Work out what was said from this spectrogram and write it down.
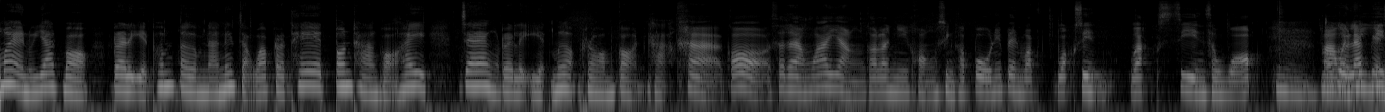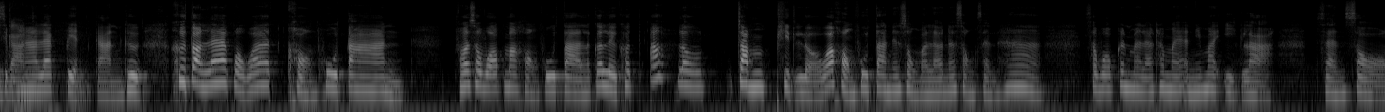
ไม่อนุญาตบอกรายละเอียดเพิ่มเติมนะ เนื่องจากว่าประเทศต้นทางขอให้แจ้งรายละเอียดเมื่อพร้อมก่อนค่ะ ค่ะ ก็แสดงว่าอย่างกรณีของสิงคโปร์นี่เป็นวัควัคซีนวัคซีนสวอปมาวันที่25 แลกเปลี่ยนกันคือ คือตอนแรกบอกว่าของภูตานเพราะสวอปมาของภูตานแล้วก็เลยเขาอ้าวเรา จำผิดเหรอว่าของภูตานเนี่ยส่งมาแล้วนะสองแสนห้าสวอปกันมาแล้วทำไมอันนี้มาอีกล่ะแสนสอง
